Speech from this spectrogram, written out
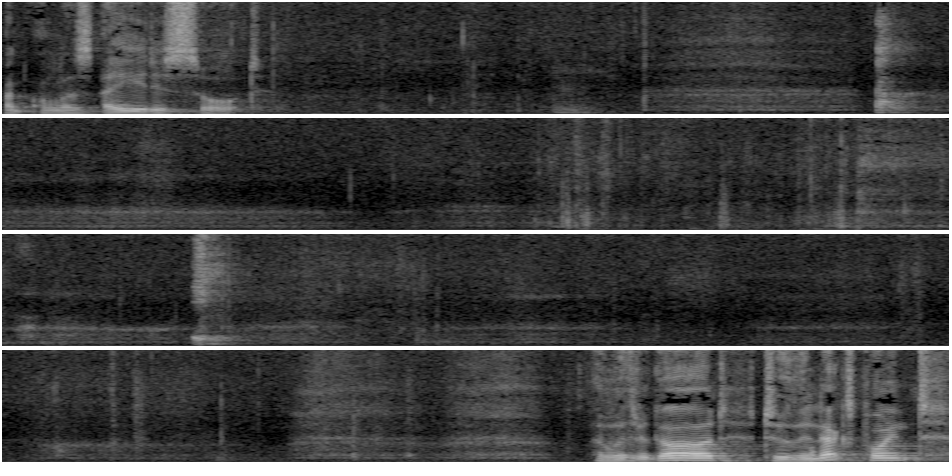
and Allah's aid is sought. And with regard to the next point,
